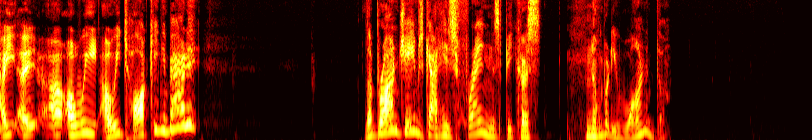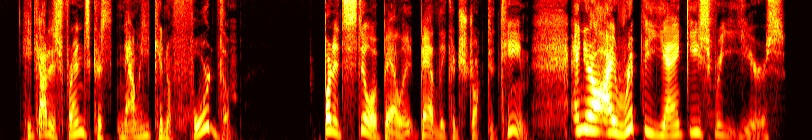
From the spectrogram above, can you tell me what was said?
Are, are, are we are we talking about it? LeBron James got his friends because nobody wanted them. He got his friends because now he can afford them. But it's still a badly, badly constructed team. And, you know, I ripped the Yankees for years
